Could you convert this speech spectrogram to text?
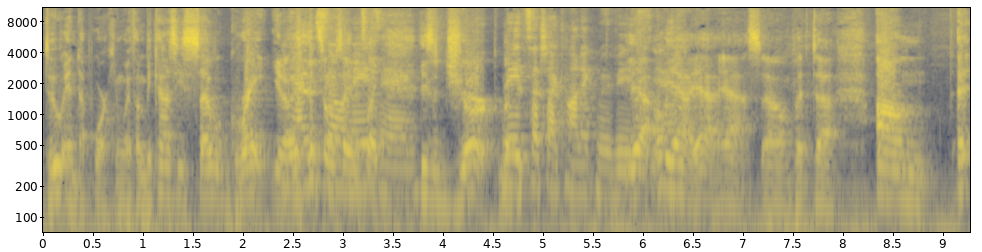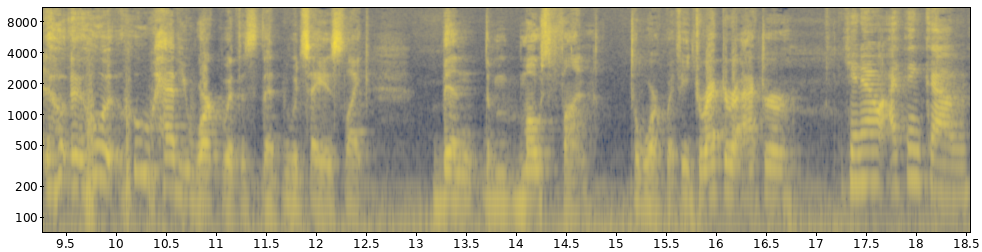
do end up working with him because he's so great. You know, Yeah, that's what I'm so saying. It's like he's a jerk. But Made such iconic movies. yeah. Oh yeah, yeah, yeah. So, but uh, um, uh, who, who who have you worked with is, that you would say is like been the most fun to work with? Director, actor. You know, I think. Um,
